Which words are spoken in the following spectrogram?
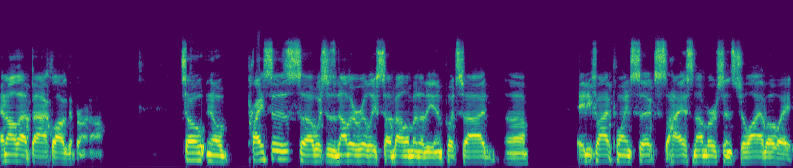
and all that backlog to burn off. So you know prices, uh, which is another really sub element of the input side, uh, 85.6, the highest number since July of 08.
